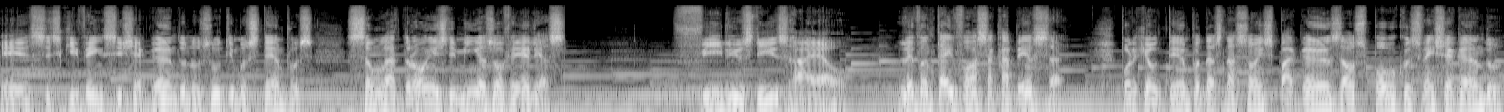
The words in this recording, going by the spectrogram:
Esses que vêm se chegando nos últimos tempos são ladrões de minhas ovelhas. Filhos de Israel, levantai vossa cabeça, porque o tempo das nações pagãs aos poucos vem chegando.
